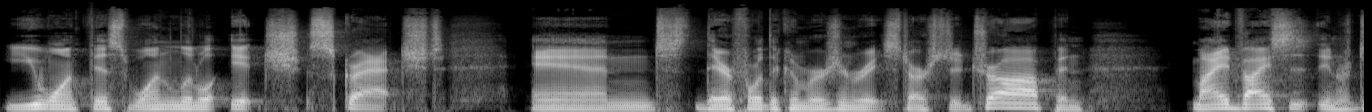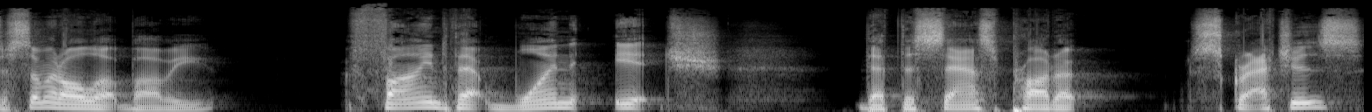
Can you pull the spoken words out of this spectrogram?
you want this one little itch scratched, and therefore the conversion rate starts to drop. And my advice is, you know, to sum it all up, Bobby, find that one itch that the SaaS product scratches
